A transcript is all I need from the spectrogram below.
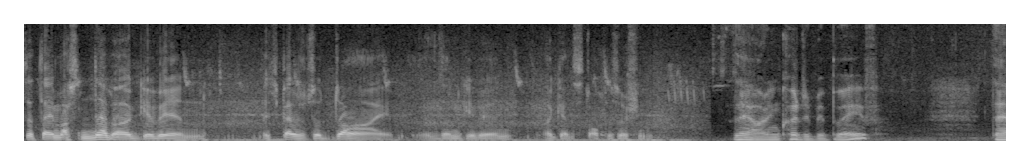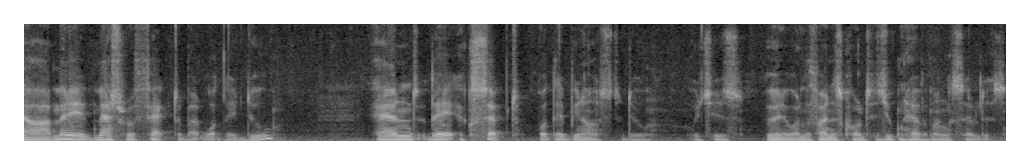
that they must never give in. It's better to die than give in against opposition. They are incredibly brave. They are very matter of fact about what they do, and they accept what they've been asked to do, which is really one of the finest qualities you can have among soldiers.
